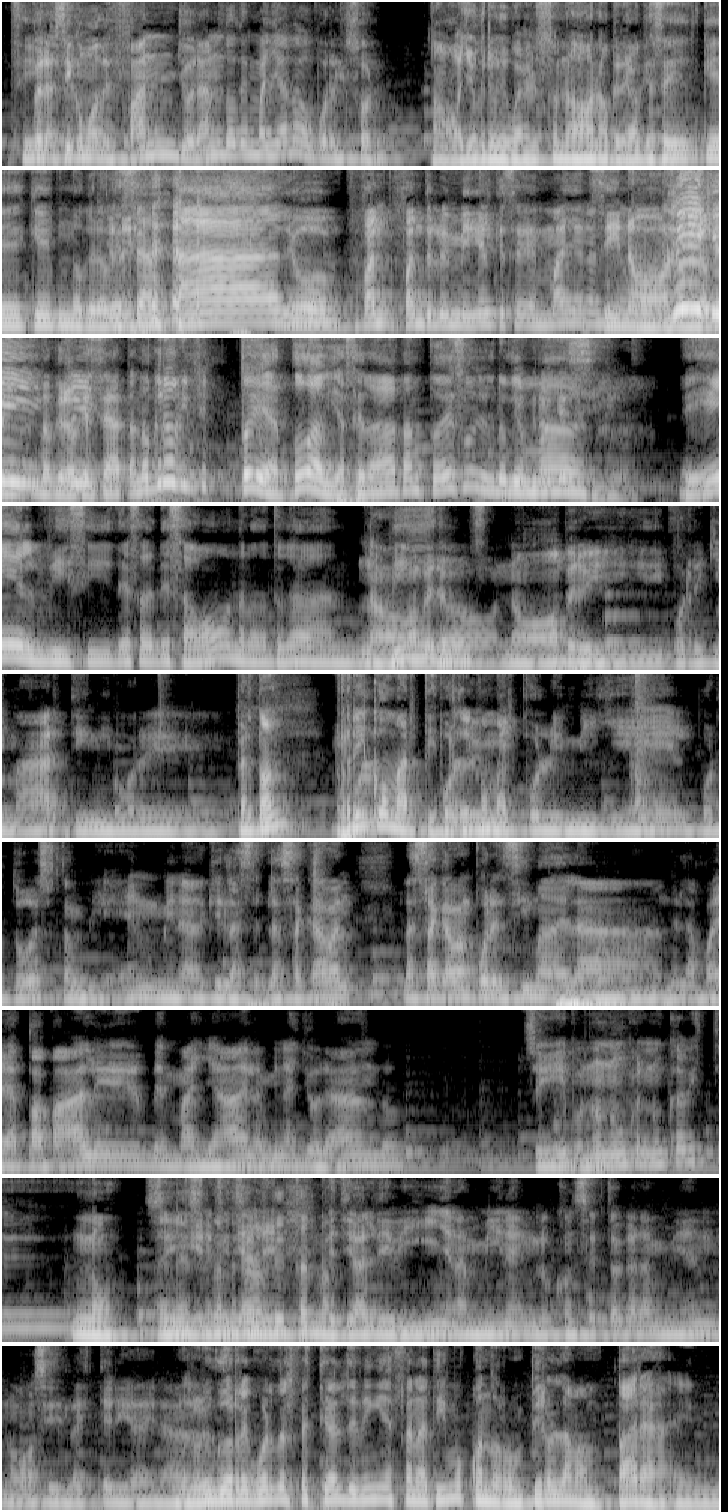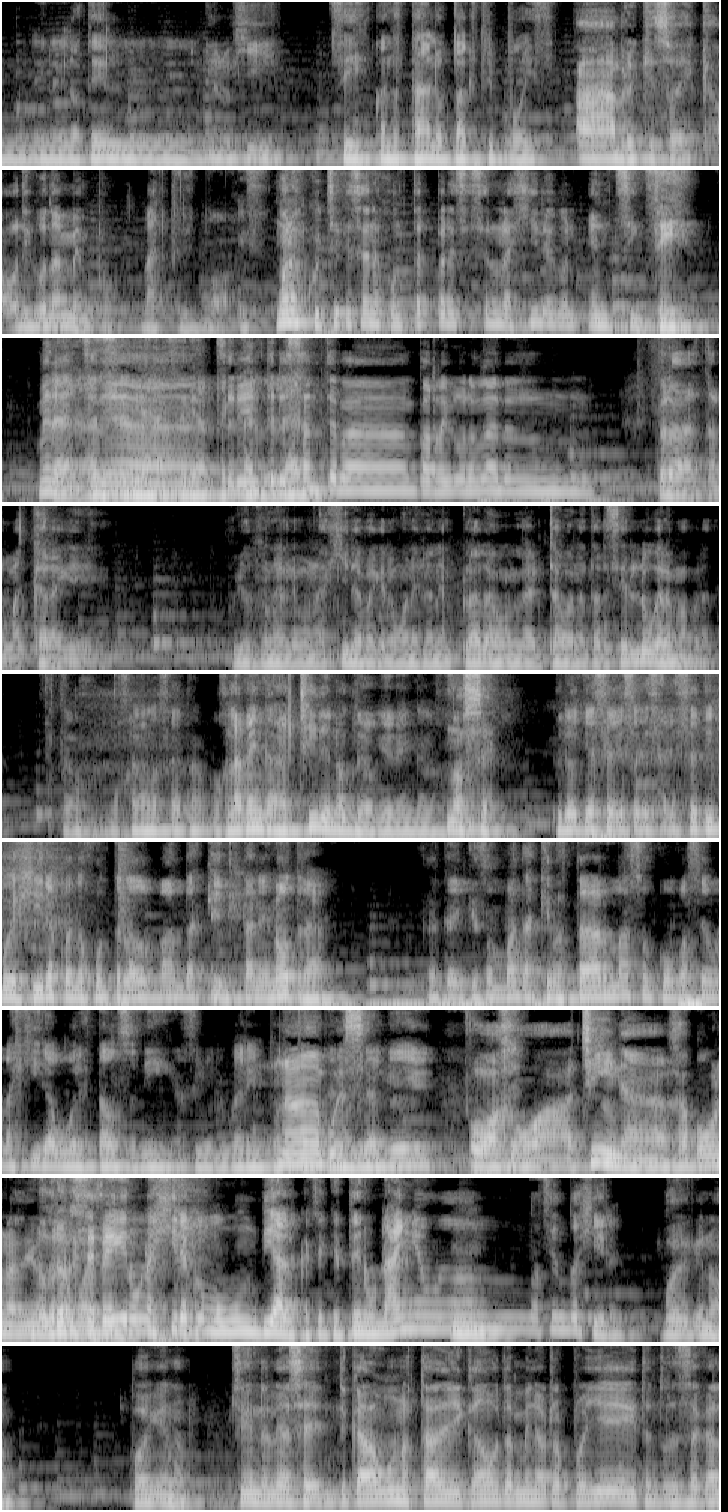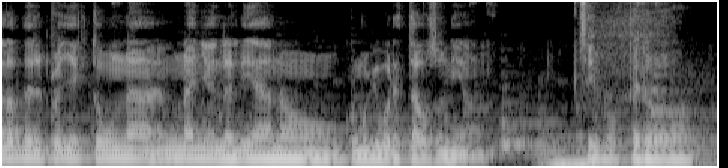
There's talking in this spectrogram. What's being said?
Sí. Pero así como de fan llorando desmayada o por el sol. No, yo creo que igual el sol. No, no creo que, se, que, que- no creo que sean tan. Digo, fan, fan de Luis Miguel que se desmayan. Sí, no, no creo, que, "Ricky, no creo que Ricky". sea tan. No creo que todavía, todavía se da tanto eso. Yo creo que Yo creo que más sí. Elvis y de esa, de esa onda cuando tocaban. No, Beatles. pero, no, pero y por Ricky Martin y por. eh, Perdón, Rico por- Martin. Por Rico Luis, Martin. por Luis Miguel, por todo eso también. Mira, que las, las sacaban las sacaban por encima de, la, de las vallas papales, desmayadas, y las minas llorando. Sí, pues no, nunca, nunca viste. No, Sí, en ese, en el festival, de, artistas no. festival de Viña, las minas, en los conciertos acá también. No, sí, la histeria era. No, Lo único que recuerdo del Festival de Viña de Fanatismo es cuando rompieron la mampara en el hotel. En el O'Higgins. Sí, cuando estaban los Backstreet Boys. Ah, pero es que eso es caótico también, po. Backstreet Boys. Bueno, escuché que se van a juntar, parece hacer una gira con NSYNC. Sí. Mira, Ah, sería, sería- sería sería, interesante para recordar el... Pero va a estar más cara que... Porque al final es una gira para que lo manejan en plata con la entrada van a estar 100 lucas la más barata. Ojalá no sea tan- Ojalá vengan al Chile, no creo que vengan. No sé. Creo que ese, ese- tipo de giras cuando juntan las dos bandas que están en otra. Que son bandas que no están armadas, son como para hacer una gira por Estados Unidos, así por lugares importantes. No, que, O a, o a China, a Japón. a no creo que se peguen una gira como mundial, ¿cachai? que estén un año Mm. haciendo gira. Puede que no. Puede que no. Sí, en realidad cada uno está dedicado también a otro proyecto, entonces sacarlos del proyecto una- un año en realidad no... como que por Estados Unidos. ¿no? Sí, pues, pero.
